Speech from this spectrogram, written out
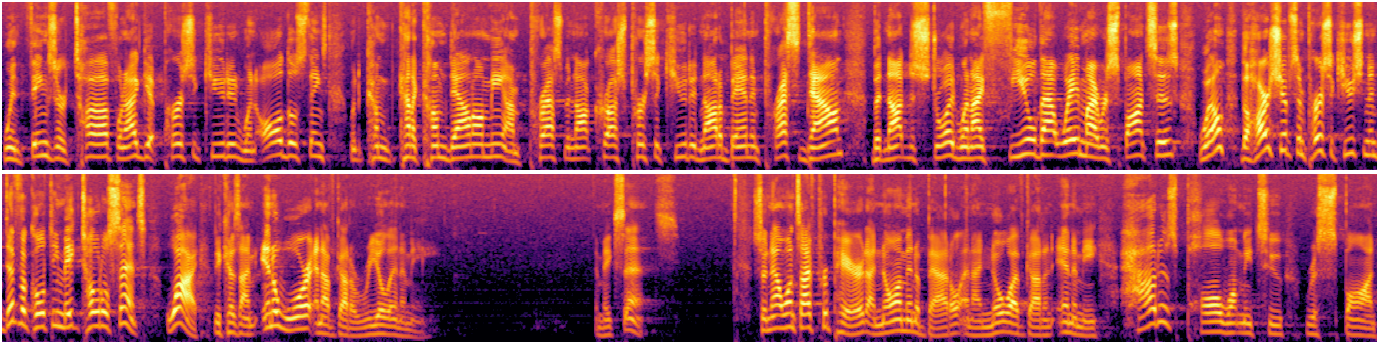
when things are tough, when I get persecuted, when all those things would come, kind of come down on me, I'm pressed but not crushed, persecuted, not abandoned, pressed down but not destroyed. When I feel that way, my response is, well, the hardships and persecution and difficulty make total sense. Why? Because I'm in a war and I've got a real enemy. It makes sense. So now, once I've prepared, I know I'm in a battle and I know I've got an enemy, how does Paul want me to respond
